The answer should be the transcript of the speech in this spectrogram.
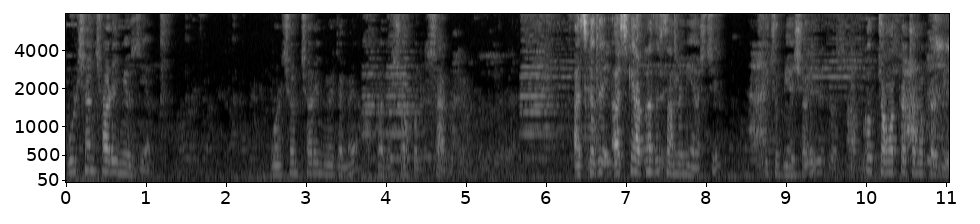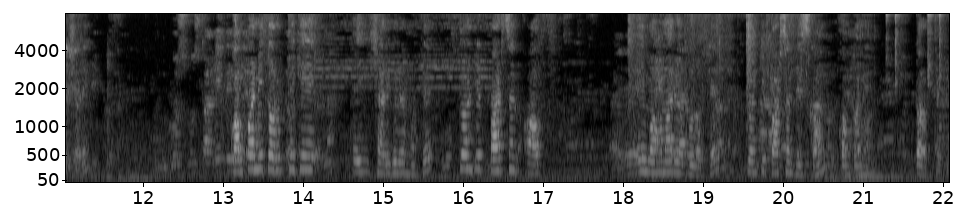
গুলশান শাড়ি মিউজিয়াম। গুলশান শাড়ি মিউজিয়ামে আপনাদের সকলকে স্বাগত আজকে আজকে আপনাদের সামনে নিয়ে আসছি কিছু বিয়ে শাড়ি। খুব চমৎকার চমৎকার বিয়ে শাড়ি। কোম্পানির তরফ থেকে এই শাড়িগুলোর মধ্যে টোয়েন্টি পার্সেন্ট অফ এই মহামারী উপলক্ষে টোয়েন্টি পার্সেন্ট ডিসকাউন্ট কোম্পানির তরফ থেকে।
